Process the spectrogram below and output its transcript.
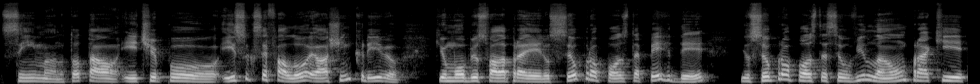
Sim, mano, total. E tipo, isso que você falou, eu acho incrível que o Mobius fala para ele, o seu propósito é perder e o seu propósito é ser o vilão para que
